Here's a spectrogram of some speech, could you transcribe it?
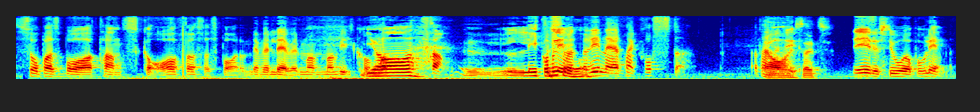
så pass bra att han ska ha första spaden. Det är väl det man, man vill komma Ja, fram. lite Problemet så. med Rinne är att han kostar. Att han Ja, exakt. Det är det stora problemet.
